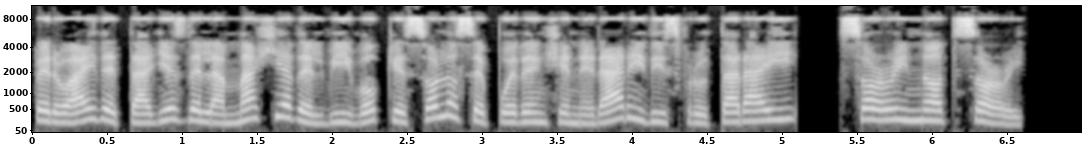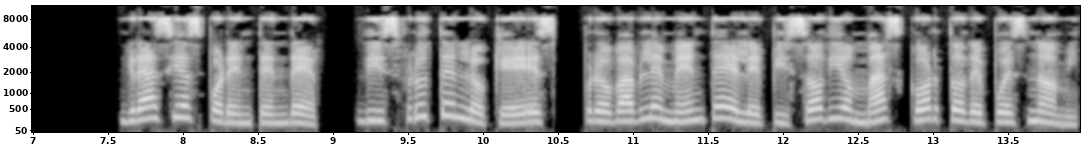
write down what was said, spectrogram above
pero hay detalles de la magia del vivo que solo se pueden generar y disfrutar ahí, sorry not sorry. Gracias por entender. Disfruten lo que es, probablemente el episodio más corto de Pues Nomi.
